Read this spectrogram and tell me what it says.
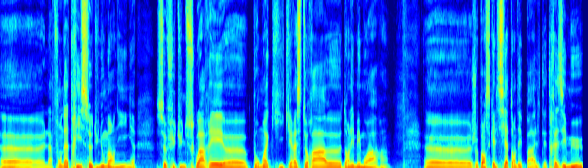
euh, la fondatrice du New Morning. Ce fut une soirée, euh, pour moi, qui, restera euh, dans les mémoires. Je pense qu'elle s'y attendait pas, elle était très émue.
